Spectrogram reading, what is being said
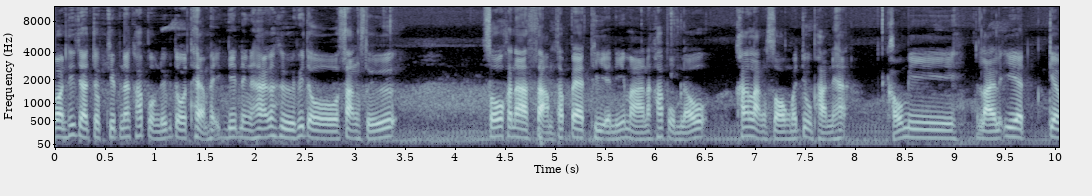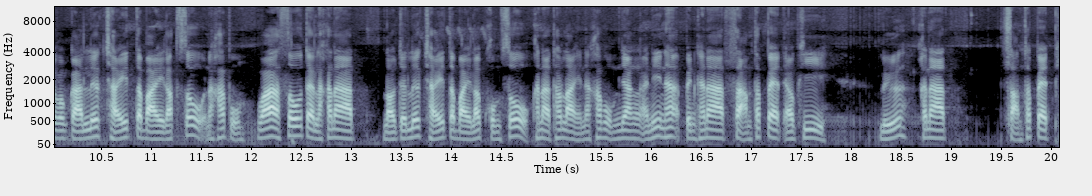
ก่อนที่จะจบคลิปนะครับผมเดี๋ยวพี่โตแถมให้อีกนิดนึงฮะก็คือพี่โตสั่งซื้อโซ่ขนาด3ทับ8 p อันนี้มานะครับผมแล้วข้างหลังซองบรรจุภัณฑ์เนี่ยฮะเขามีรายละเอียดเกี่ยวกับการเลือกใช้ตะไบรับโซ่นะครับผมว่าโซ่แต่ละขนาดเราจะเลือกใช้ตะไบรับคมโซ่ขนาดเท่าไหร่นะครับผมอย่างอันนี้นะฮะเป็นขนาด3ทับ8 LP หรือขนาด3ทับ8 P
